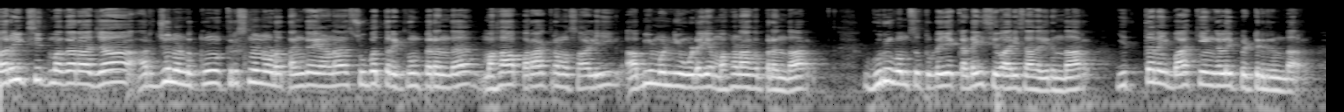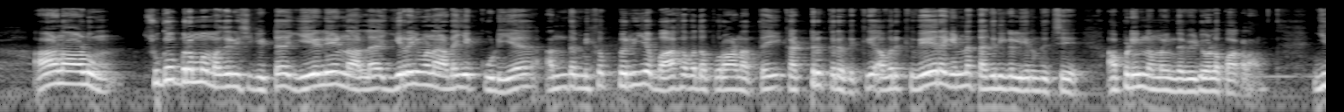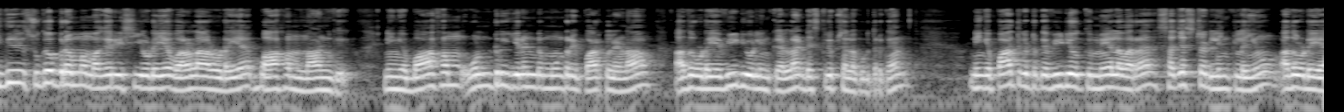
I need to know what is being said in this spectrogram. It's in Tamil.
பரீட்சித் மகாராஜா அர்ஜுனனுக்கும் கிருஷ்ணனோட தங்கையான சுபத்திரைக்கும் பிறந்த மகா பராக்கிரமசாலி அபிமன்யுவுடைய மகனாக பிறந்தார். குரு வம்சத்துடைய கடைசி வாரிசாக இருந்தார். இத்தனை பாக்கியங்களை பெற்றிருந்தார். ஆனாலும் சுகபிரம்ம மகரிஷி கிட்ட ஏழே நாளில் இறைவனை அடையக்கூடிய அந்த மிகப்பெரிய பாகவத புராணத்தை கற்றுக்கிறதுக்கு அவருக்கு வேற என்ன தகுதிகள் இருந்துச்சு அப்படின்னு நம்ம இந்த வீடியோவில் பார்க்கலாம். இது சுகபிரம்ம மகரிஷியுடைய வரலாறுடைய பாகம் நான்கு. நீங்கள் பாகம் ஒன்று இரண்டு மூன்றை பார்க்கலைன்னா அதோடைய வீடியோ லிங்க் எல்லாம் டிஸ்கிரிப்ஷனில் கொடுத்துருக்கேன். நீங்கள் பார்த்துக்கிட்டு இருக்க வீடியோவுக்கு மேலே வர சஜஸ்டட் லிங்க்லையும் அதோடைய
